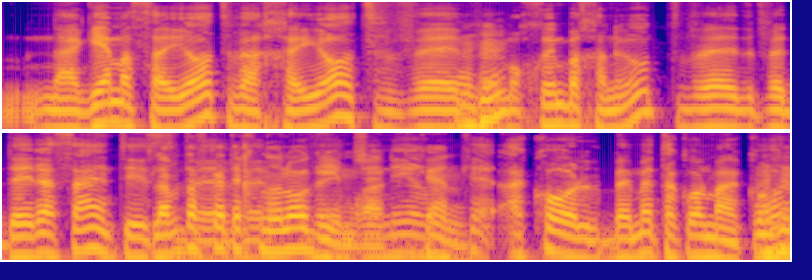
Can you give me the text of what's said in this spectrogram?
מנהגי משאיות ואחיות ו- מהמם. ומוכרים בחנות ו- ו data scientist. לאו דווקא טכנולוגיים רק, כן. הכל באמת הכל מהכל.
